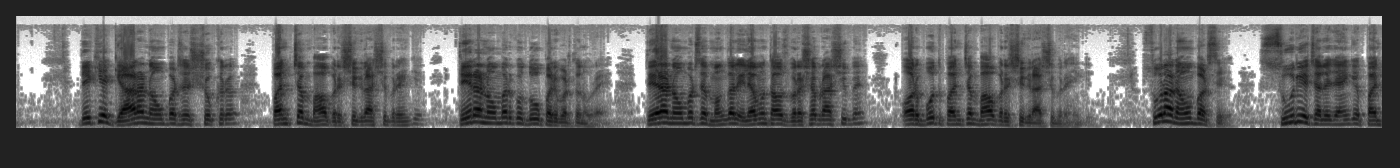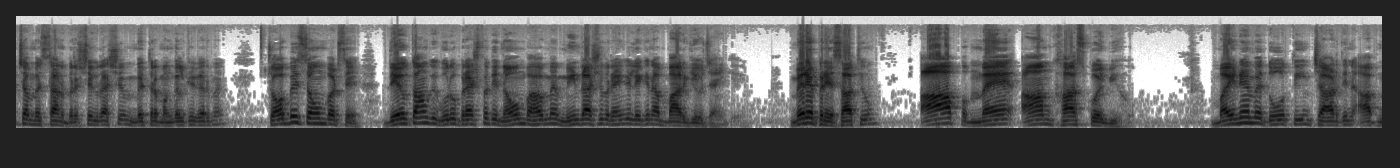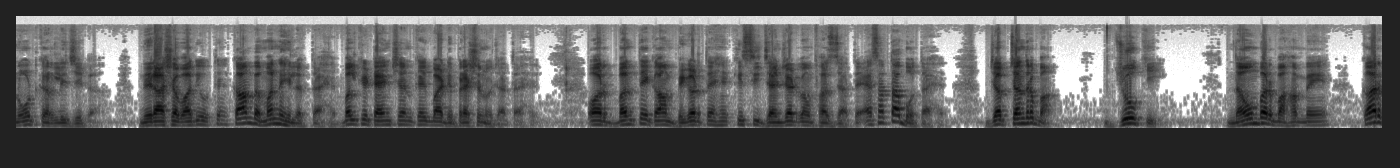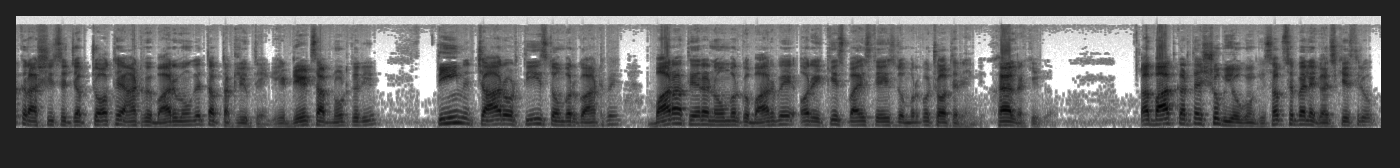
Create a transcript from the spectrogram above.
देखिए 11 नवंबर से शुक्र, पंचम भाव वृश्चिक राशि में रहेंगे। 13 नवंबर को दो परिवर्तन हो रहे हैं। 13 नवंबर से मंगल इलेवंथ हाउस वृषभ राशि में और बुध पंचम भाव वृश्चिक राशि में रहेंगे। 16 नवंबर से सूर्य चले जाएँगे पंचम स्थान वृश्चिक राशि में, मित्र मंगल के घर में। 24 नवंबर से देवताओं के गुरु बृहस्पति नवम भाव में मीन राशि में रहेंगे, लेकिन अब मार्गी हो जाएँगे। मेरे प्रिय साथियों, आप, मैं, आम, खास कोई भी हो, महीने में दो, तीन, चार दिन आप नोट कर लीजिएगा। निराशावादी होते हैं, काम में मन नहीं लगता है, बल्कि टेंशन कई बार डिप्रेशन हो जाता है। और बनते काम बिगड़ते हैं, किसी झंझट में हम फंस जाते हैं, ऐसा तब होता है, जब चंद्रमा, जो कि नवंबर माह में कर्क राशि से जब चौथे, आठवें, बारहवें होंगे, तब तकलीफ़ देंगे। ये डेट्स आप नोट करिए। तीन, चार और तीस नवंबर को आठवें, बारह, तेरह नवंबर को बारहवें और इक्कीस, बाईस, तेईस नवंबर को चौथे रहेंगे। ख्याल रखिएगा। अब बात करते हैं शुभ योगों की। सबसे पहले गज केसरी योग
